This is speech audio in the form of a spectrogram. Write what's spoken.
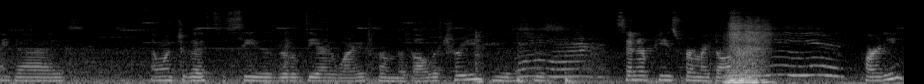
Hi guys. I want you guys to see this little DIY from the Dollar Tree. This is centerpiece for my daughter's party.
